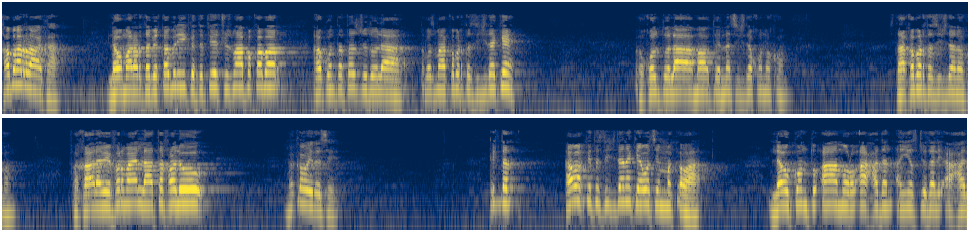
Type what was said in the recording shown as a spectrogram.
خبر راکا لو مررت بقبري کته تیر شو زما په قبر او كنت تسجد لا ته بس ما قبر ته سجده کې قلت لا ما ته نه سجده خو نه کوم ستا قبر ته سجده نه کوم فقال وی فرمایل لا تفعلوا مکوې دسه ټیک دا او وخت ته سجده نه کوي اوس مکوا لو كنت امر احدا ان يسجد لاحد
